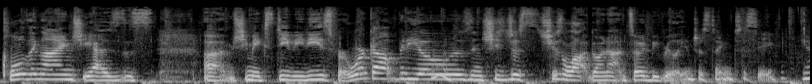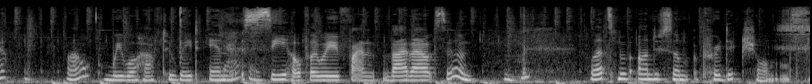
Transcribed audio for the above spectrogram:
clothing line. She has this. Um, she makes DVDs for workout videos, and she's just she has a lot going on. So it'd be really interesting to see. Yeah. Well, we will have to wait and see. Hopefully, we find that out soon. Let's move on to some predictions.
